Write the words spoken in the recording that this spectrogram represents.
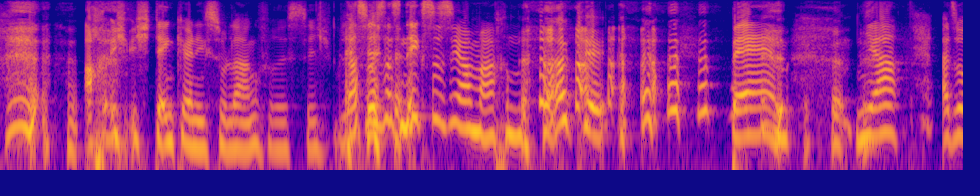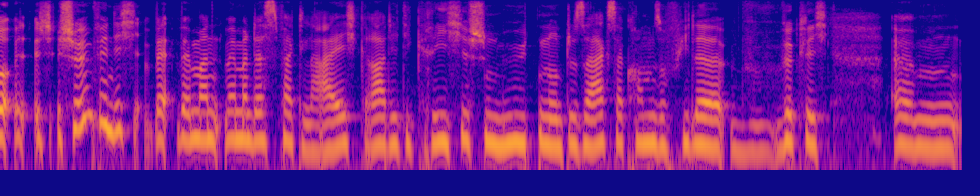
Ach, ich, ich denke ja nicht so langfristig. Lass uns das nächstes Jahr machen. Okay. Bam. Ja, also schön finde ich, wenn man, wenn man das vergleicht, gerade die griechischen Mythen und du sagst, da kommen so viele wirklich ähm,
